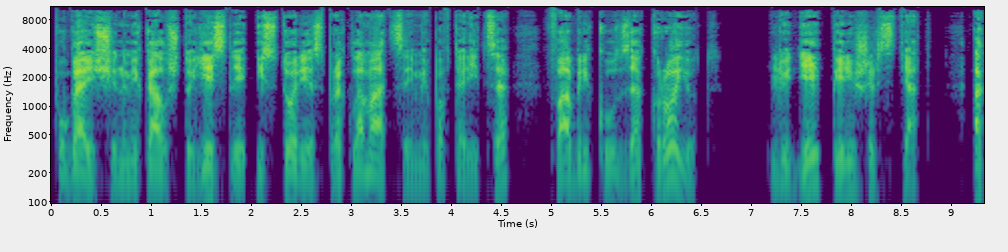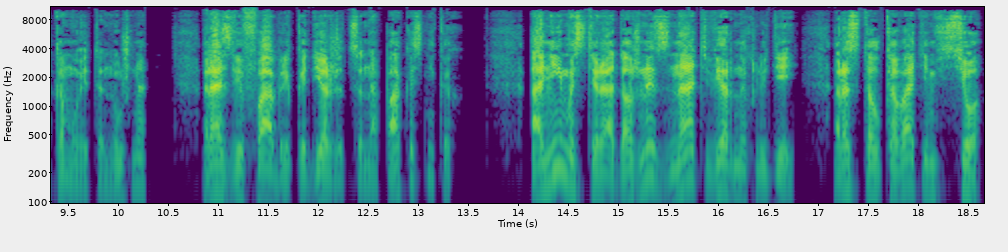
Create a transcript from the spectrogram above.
пугающе намекал, что если история с прокламациями повторится, фабрику закроют, людей перешерстят. А кому это нужно? Разве фабрика держится на пакостниках? Они, мастера, должны знать верных людей, растолковать им все,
